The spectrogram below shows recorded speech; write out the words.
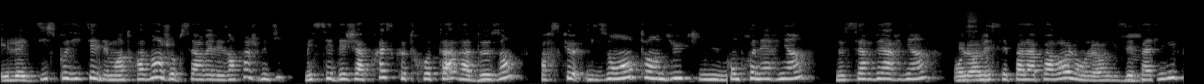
Et le dispositif des moins trois ans, j'observais les enfants, je me dis, mais c'est déjà presque trop tard à deux ans parce qu'ils ont entendu qu'ils ne comprenaient rien, ne servaient à rien, on leur laissait pas la parole, on leur lisait mm. pas de livres.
